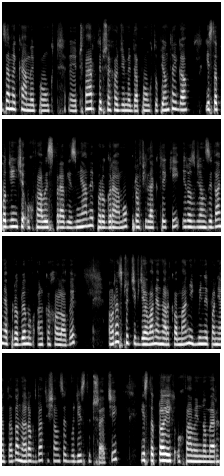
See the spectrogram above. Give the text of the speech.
Zamykamy punkt e, czwarty, przechodzimy do punktu piątego. Jest to podjęcie uchwały w sprawie zmiany programu profilaktyki i rozwiązywania problemów alkoholowych oraz przeciwdziałania narkomanii gminy Poniatowa na rok 2023. Jest to projekt uchwały numer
